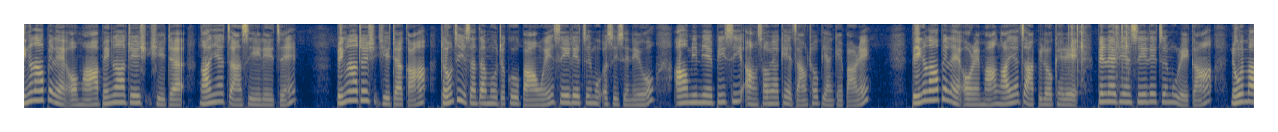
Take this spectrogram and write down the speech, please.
င်္ဂလားပင်လယ်အော်မှာဘင်္ဂလားဒေ့ရှ်ရေတပ်9ရက်ကြာစီးရေးလေ့ကျင့်ဘင်္ဂလားဒေ့ရှ်ရေတပ်ကဒုံးကျည်စမ်းသပ်မှုတစ်ခုပါဝင်စီးရေးလေ့ကျင့်မှုအစီအစဉ်တွေကိုအောင်မြင်မြင်ပြီးစီးအောင်ဆောင်ရွက်ခဲ့ကြောင်းထုတ်ပြန်ခဲ့ပါတယ်။ဘင်္ဂလားပင်လယ်အော်ထဲမှာ9ရက်ကြာပြုလုပ်ခဲ့တဲ့ပင်လယ်ပြင်စီးရေးလေ့ကျင့်မှုတွေကနိုဝင်ဘာ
